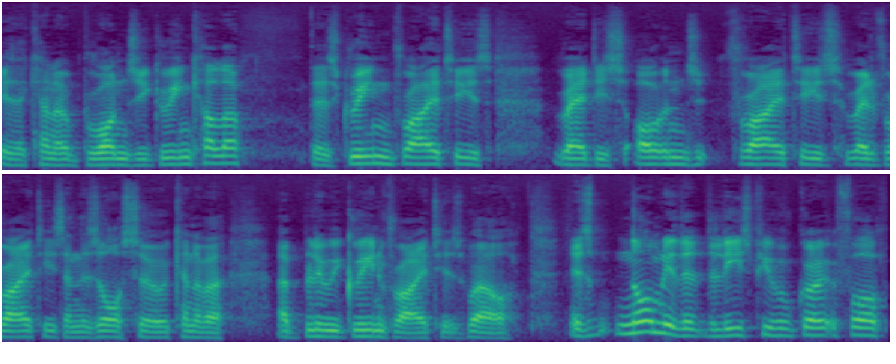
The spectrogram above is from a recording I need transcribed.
is a kind of bronzy green colour. There's green varieties, reddish orange varieties, red varieties, and there's also a kind of a, a bluey green variety as well. It's normally the, the leaves people grow it for.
